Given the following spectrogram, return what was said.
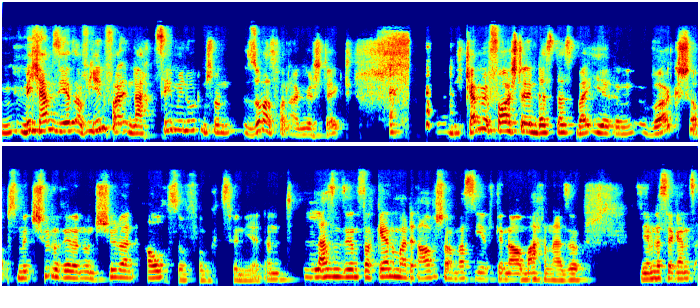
Mich haben Sie jetzt auf jeden Fall nach zehn Minuten schon sowas von angesteckt. Ich kann mir vorstellen, dass das bei Ihren Workshops mit Schülerinnen und Schülern auch so funktioniert. Und lassen Sie uns doch gerne mal drauf schauen, was Sie jetzt genau machen. Also Sie haben das ja ganz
